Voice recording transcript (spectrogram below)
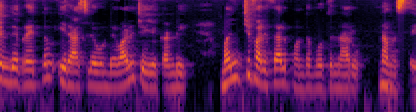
చెందే ప్రయత్నం ఈ రాశిలో ఉండేవాళ్ళు చేయకండి. మంచి ఫలితాలు పొందబోతున్నారు. నమస్తే.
